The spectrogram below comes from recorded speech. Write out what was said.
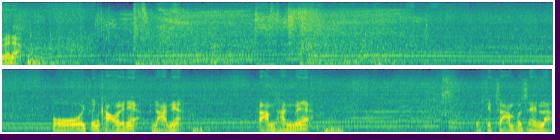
ไหมเนี่ยโอ้ยขึ้นเขาเลยเนี่ยด่านเนี้ยตามทันไหมเนี่ยสิบสามเปอร์เซ็นต์ละ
